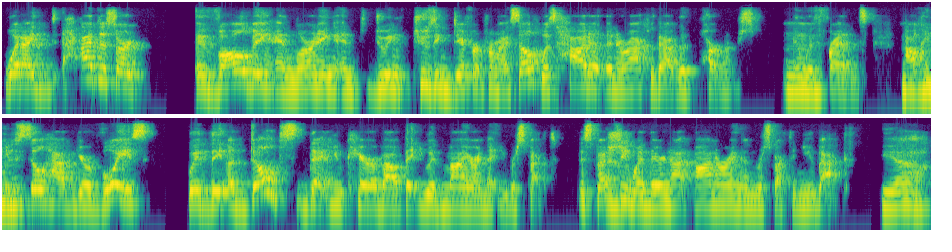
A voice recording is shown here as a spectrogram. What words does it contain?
What I had to start evolving and learning and doing, choosing different for myself was how to interact with that with partners mm. and with mm. friends. How mm-hmm. can you mm-hmm. still have your voice with the adults that you care about, that you admire, and that you respect, especially yeah. when they're not honoring and respecting you back. Yeah.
